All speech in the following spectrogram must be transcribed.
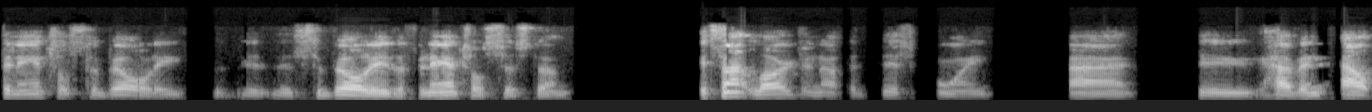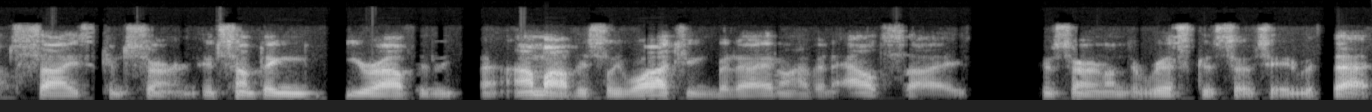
financial stability, the stability of the financial system, it's not large enough at this point uh, to have an outsized concern. It's something you're obviously, I'm obviously watching, but I don't have an outsized concern on the risk associated with that.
